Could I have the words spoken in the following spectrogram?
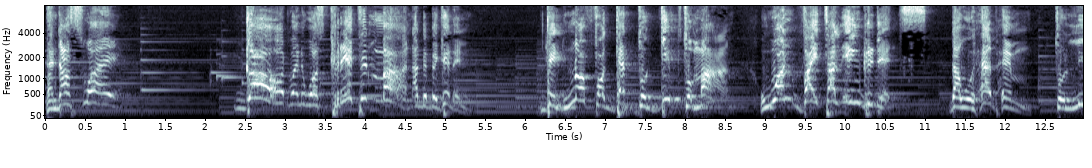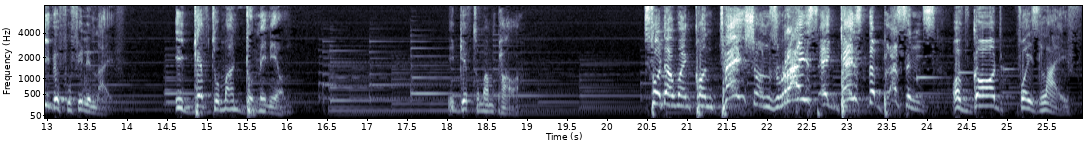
And that's why God, when He was creating man at the beginning, did not forget to give to man one vital ingredient that will help him to live a fulfilling life. He gave to man dominion, He gave to man power. So that when contentions rise against the blessings of God for his life,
